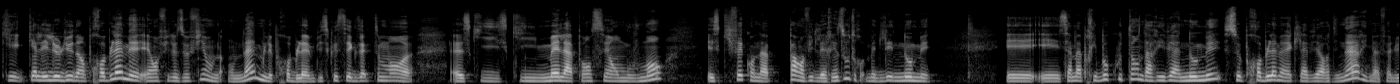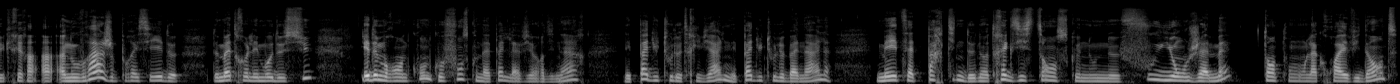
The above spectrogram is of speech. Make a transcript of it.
quel est le lieu d'un problème et, en philosophie, on, aime les problèmes puisque c'est exactement euh, ce, qui, ce qui met la pensée en mouvement et ce qui fait qu'on n'a pas envie de les résoudre, mais de les nommer. Et, ça m'a pris beaucoup de temps d'arriver à nommer ce problème avec la vie ordinaire. Il m'a fallu écrire un, ouvrage pour essayer de, mettre les mots dessus et de me rendre compte qu'au fond, ce qu'on appelle la vie ordinaire n'est pas du tout le trivial, n'est pas du tout le banal, mais cette partie de notre existence que nous ne fouillons jamais, tant on la croit évidente,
